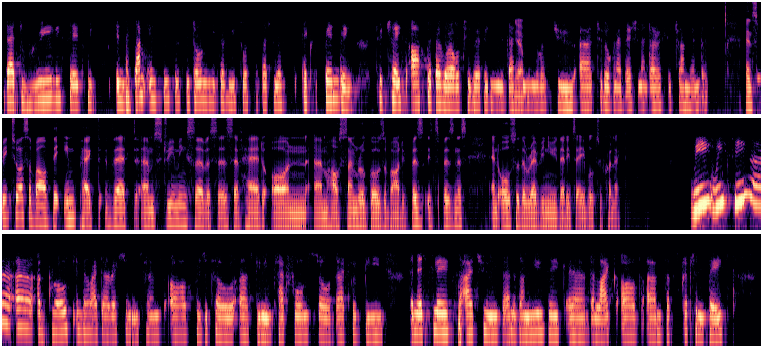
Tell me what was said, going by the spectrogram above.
that really said we in some instances, we don't need the resources that we are expending to chase after the royalty revenue that yep. we owe to, uh, to the organization and directly to our members. And speak to us about the impact that um, streaming services have had on um, how SAMRO goes about it, its business and also the revenue that it's able to collect. We, we're seeing a, a, a, growth in the right direction in terms of digital uh, streaming platforms. So that would be the Netflix, iTunes, Amazon Music, uh, the like of um, subscription-based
